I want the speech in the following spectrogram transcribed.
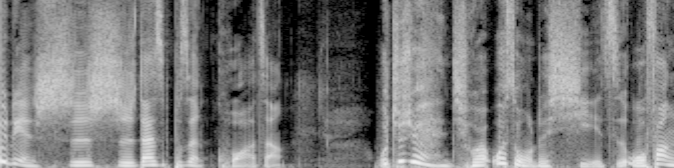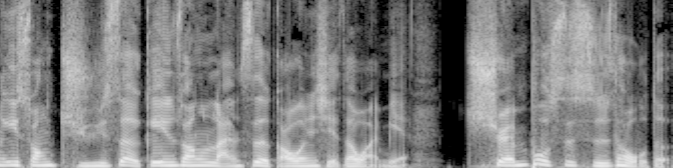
有点湿湿，但是不是很夸张。我就觉得很奇怪，为什么我的鞋子我放一双橘色跟一双蓝色高跟鞋在外面，全部是湿透的。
